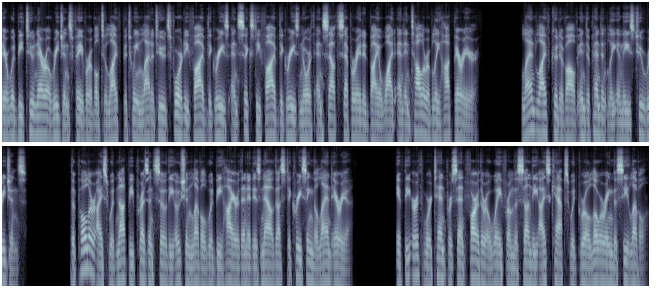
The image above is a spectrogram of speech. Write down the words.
There would be two narrow regions favorable to life between latitudes 45 degrees and 65 degrees north and south separated by a wide and intolerably hot barrier. Land life could evolve independently in these two regions. The polar ice would not be present so the ocean level would be higher than it is now thus decreasing the land area. If the Earth were 10% farther away from the Sun the ice caps would grow lowering the sea level.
